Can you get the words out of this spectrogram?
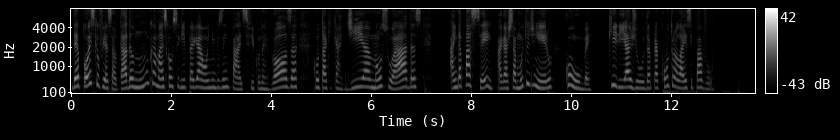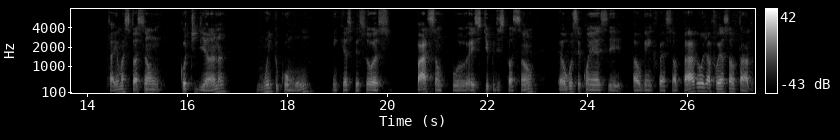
Depois que eu fui assaltada, eu nunca mais consegui pegar ônibus em paz. Fico nervosa, com taquicardia, mãos suadas. Ainda passei a gastar muito dinheiro com Uber. Queria ajuda para controlar esse pavor. Tá aí uma situação cotidiana, muito comum, em que as pessoas passam por esse tipo de situação. Ou você conhece alguém que foi assaltado ou já foi assaltado.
